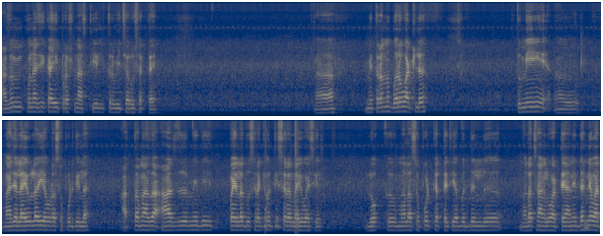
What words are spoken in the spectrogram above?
अजून कुणाचे काही प्रश्न असतील तर विचारू शकताय. मित्रांनो बरं वाटलं. तुम्ही माझ्या लाईव्हला एवढा सपोर्ट दिला. आत्ता माझा आज मे बी पहिला दुसरा किंवा तिसरा लाईव्ह असेल. लोक मला सपोर्ट करतायत याबद्दल मला चांगलं वाटतंय आणि धन्यवाद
